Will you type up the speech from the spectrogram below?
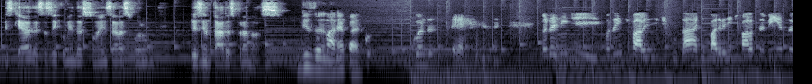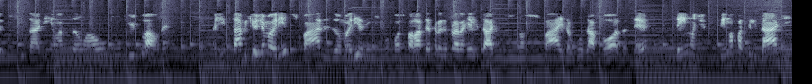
Por isso que essas recomendações elas foram apresentadas para nós. Visando, né, padre? Quando, é, quando, a gente, quando a gente fala de dificuldade, padre, a gente fala também essa dificuldade em relação ao mundo virtual, né? A gente sabe que hoje a maioria dos padres, ou a maioria, a gente, eu posso falar até trazer para a realidade dos nossos pais, alguns avós até, tem uma, tem uma facilidade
